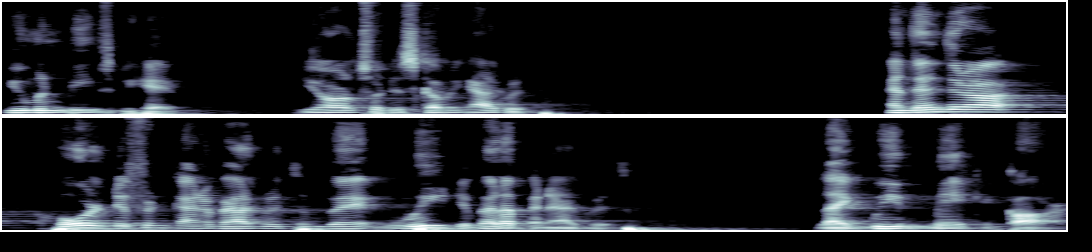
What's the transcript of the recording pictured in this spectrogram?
human beings behave. You're also discovering algorithms. And then there are whole different kind of algorithm where we develop an algorithm. Like we make a car.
